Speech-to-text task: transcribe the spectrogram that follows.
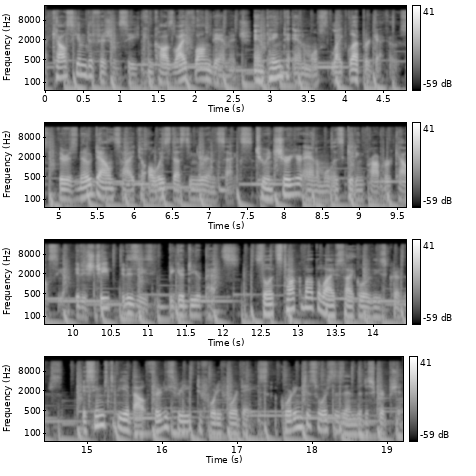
A calcium deficiency can cause lifelong damage and pain to animals like leopard geckos. There is no downside to always dusting your insects to ensure your animal is getting proper calcium. It is cheap, it is easy, be good to your pets. So let's talk about the life cycle of these critters. It seems to be about 33 to 44 days, according to sources in the description,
